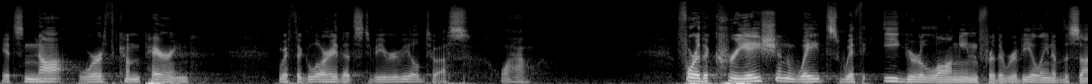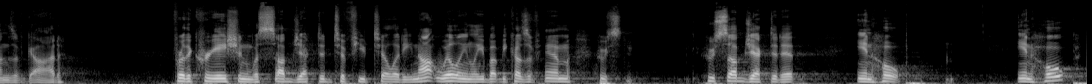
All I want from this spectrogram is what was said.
It's not worth comparing with the glory that's to be revealed to us. Wow. For the creation waits with eager longing for the revealing of the sons of God. For the creation was subjected to futility, not willingly, but because of him who, who subjected it in hope. In hope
